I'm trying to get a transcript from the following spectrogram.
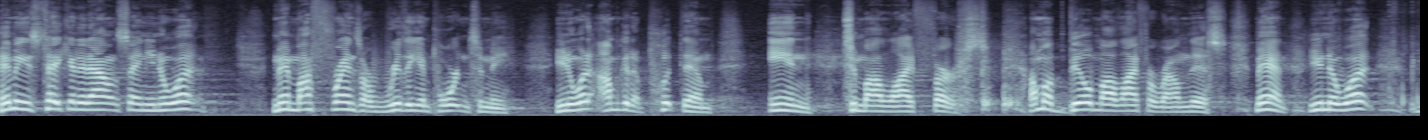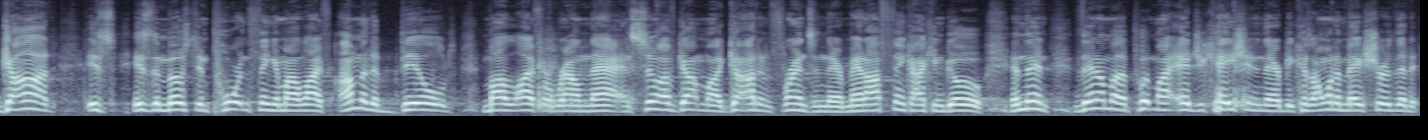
It means taking it out and saying, you know what? Man, my friends are really important to me. You know what? I'm going to put them into my life first. I'm going to build my life around this. Man, you know what? God is, is the most important thing in my life. I'm going to build my life around that. And so I've got my God and friends in there. Man, I think I can go. And then, then I'm going to put my education in there because I want to make sure that,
